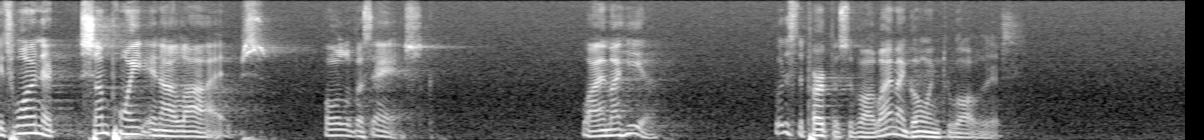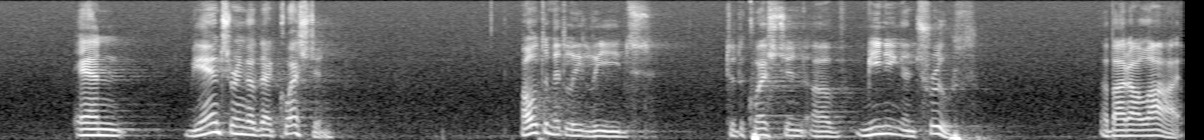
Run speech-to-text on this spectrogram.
It's one at some point in our lives, all of us ask, why am I here? What is the purpose of all? Why am I going through all of this? And the answering of that question ultimately leads to the question of meaning and truth about our lives.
